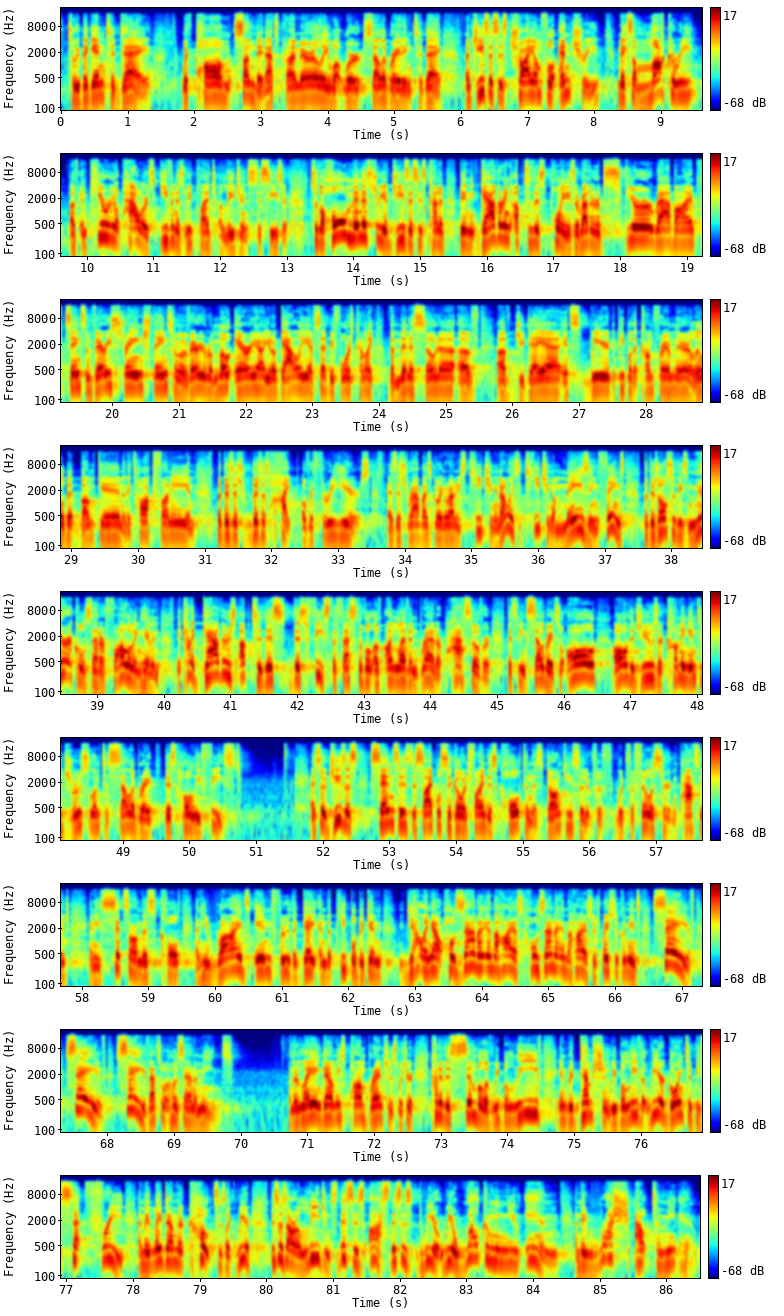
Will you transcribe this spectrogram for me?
So we begin today with Palm Sunday. That's primarily what we're celebrating today. And Jesus' triumphal entry makes a mockery of imperial powers, even as we pledge allegiance to Caesar. So the whole ministry of Jesus has kind of been gathering up to this point. He's a rather obscure rabbi, saying some very strange things from a very remote area. You know, Galilee, I've said before, is kind of like the Minnesota of, of Judea. It's weird. The people that come from there are a little bit bumpkin and they talk funny. And, but there's this, there's this hype over three years as this rabbi's going around, he's teaching. And not only is he teaching amazing things, but there's also these miracles that are following following him. And it kind of gathers up to this, this feast, the festival of unleavened bread or Passover that's being celebrated. So all, all the Jews are coming into Jerusalem to celebrate this holy feast. And so Jesus sends his disciples to go and find this colt and this donkey so that it would fulfill a certain passage. And he sits on this colt and he rides in through the gate, and the people begin yelling out, Hosanna in the highest, Hosanna in the highest, which basically means save, save, save. That's what Hosanna means. And they're laying down these palm branches, which are kind of this symbol of we believe in redemption. We believe that we are going to be set free. And they lay down their coats as like we are, this is our allegiance. This is us. This is, we are, we are welcoming you in. And they rush out to meet him.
